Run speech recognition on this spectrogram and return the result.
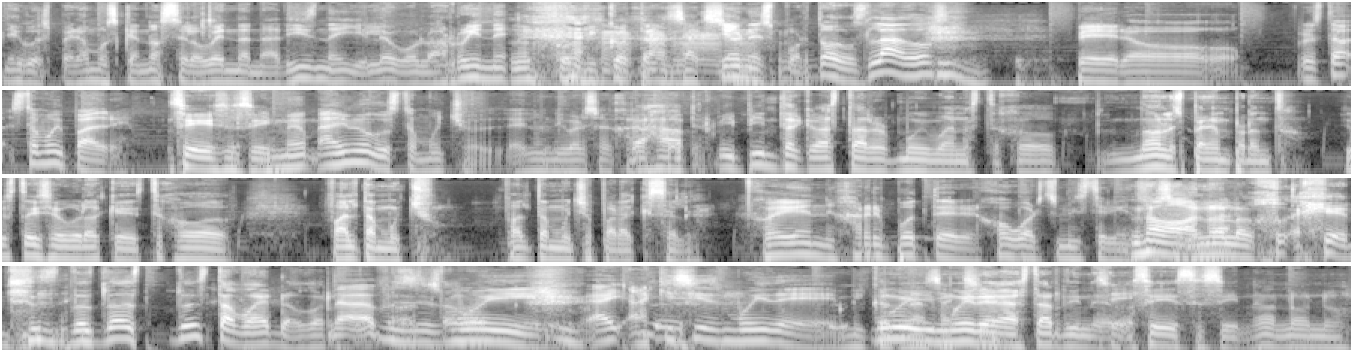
Digo, esperemos que no se lo vendan a Disney y luego lo arruine con microtransacciones por todos lados. Pero, pero está, está muy padre. Sí, sí, sí. Me- a mí me gusta mucho el, el universo de Harry Ajá, Potter. y pinta que va a estar muy bueno este juego. No lo esperen pronto. Yo estoy seguro que este juego falta mucho. Falta mucho para que salga. Jueguen Harry Potter Hogwarts Mystery. No, no lo jueguen. No, no- no está bueno, gordo. No, pues es muy. ay, aquí sí es muy de Muy, muy de gastar dinero. Sí. Sí, sí, sí. No, no, no,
